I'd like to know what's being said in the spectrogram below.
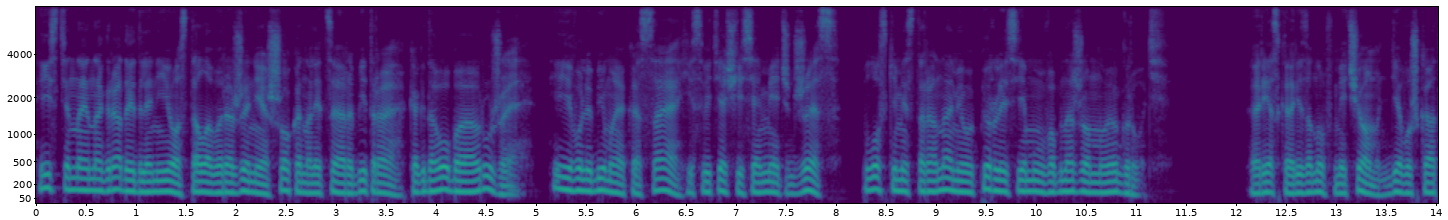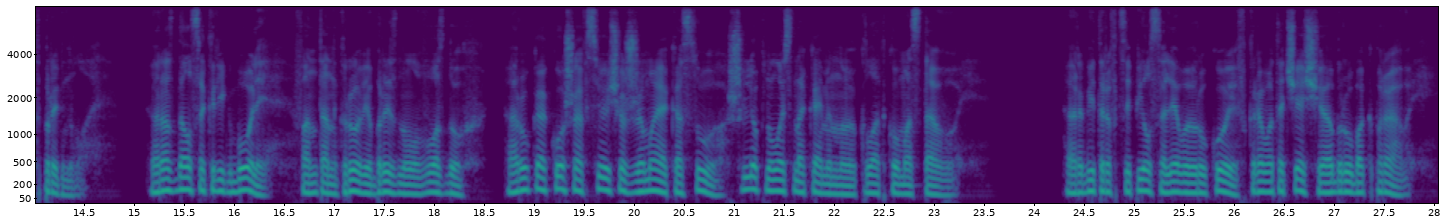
Истинной наградой для нее стало выражение шока на лице арбитра, когда оба оружия, и его любимая коса, и светящийся меч Джесс плоскими сторонами уперлись ему в обнаженную грудь. Резко резанув мечом, девушка отпрыгнула. Раздался крик боли, фонтан крови брызнул в воздух, а рука Коша, все еще сжимая косу, шлепнулась на каменную кладку мостовой. Арбитр вцепился левой рукой в кровоточащий обрубок правой.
